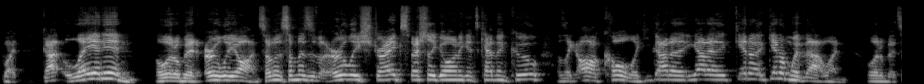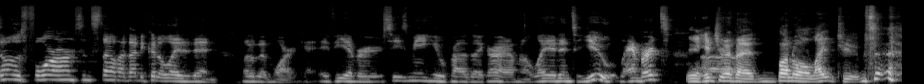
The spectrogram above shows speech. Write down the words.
but got lay it in a little bit early on. Some of some of his early strikes, especially going against Kevin Ku, I was like, oh Cole, like you gotta you gotta get a, get him with that one a little bit. Some of those forearms and stuff, I thought he could have laid it in a little bit more. If he ever sees me, he will probably be like, all right, I'm gonna lay it into you, Lambert. Yeah, hit you with a bundle of light tubes.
